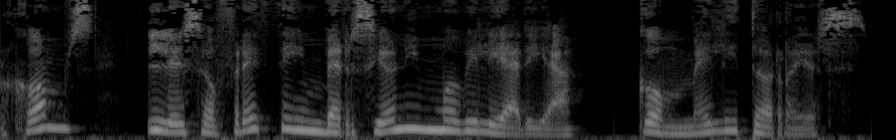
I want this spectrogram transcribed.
Homes les ofrece inversión inmobiliaria con Meli Torres.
